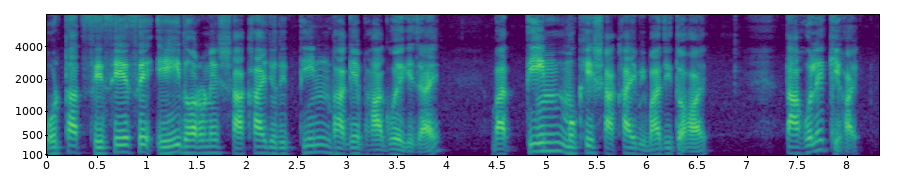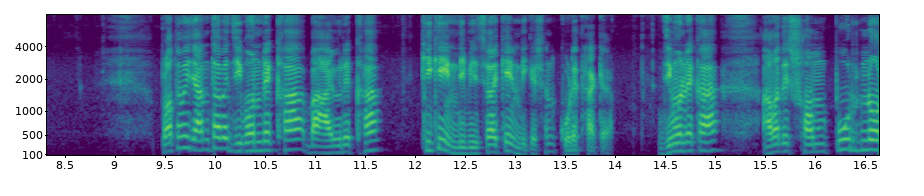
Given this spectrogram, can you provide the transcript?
অর্থাৎ শেষে এসে এই ধরনের শাখায় যদি তিন ভাগে ভাগ হয়ে যায় বা তিনমুখী শাখায় বিভাজিত হয়, তাহলে কি হয়? প্রথমে জানতে হবে জীবনরেখা বা আয়ুরেখা কী কী ইন্ডি বিষয়কে ইন্ডিকেশন করে থাকে। জীবনরেখা আমাদের সম্পূর্ণ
